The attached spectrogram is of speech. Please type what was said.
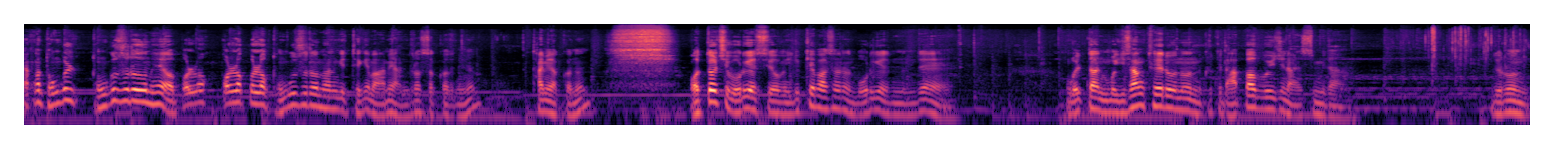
약간 동글 동구스름해요. 볼록 볼록볼록 동구스름하는 게 되게 마음에 안 들었었거든요. 타미야 거는 어떨지 모르겠어요. 이렇게 봐서는 모르겠는데 뭐 일단 뭐 이 상태로는 그렇게 나빠 보이진 않습니다. 이런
